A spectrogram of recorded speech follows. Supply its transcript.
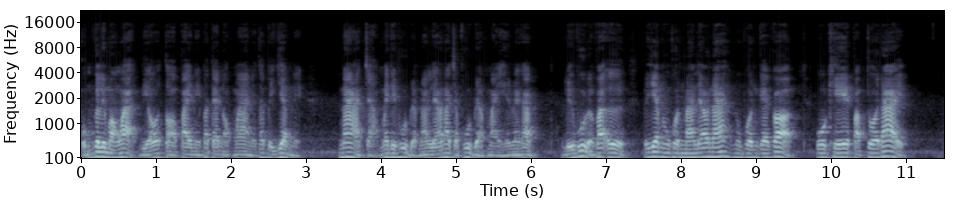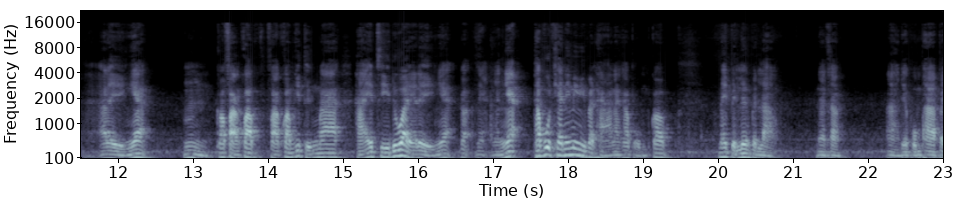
ผมก็เลยมองว่าเดี๋ยวต่อไปเนี่ยป้าแตนออกมาเนี่ยถ้าไปเยี่ยมเนี่ยน่าจะไม่ได้พูดแบบนั้นแล้วน่าจะพูดแบบใหม่เห็นไหมครับ หรือพูดแบบว่าเออไปเยี่ยมลุงพลมาแล้วนะลุงพลแกก็โอเค ปรับตัวได้ อะไรอย่างเงี้ยอืมก็ฝากความฝากความคิดถึงมาหา FC ด้วยอะไรอย่างเงี้ยก็เนี่ยอย่างเงี้ยถ้าพูดแค่นี้ไม่มีปัญหานะครับ ผมก็ไม่เป็นเรื่องเป็นราวนะครับอ่าเดี๋ยวผมพาไป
